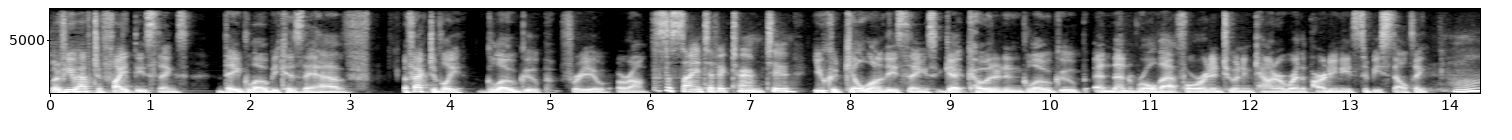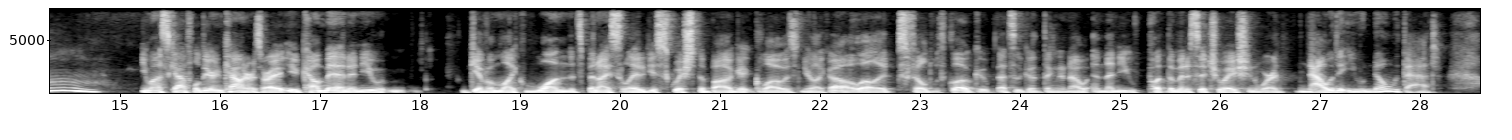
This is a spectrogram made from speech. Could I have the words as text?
But if you have to fight these things, they glow because they have effectively glow goop for you around. That's a scientific term too. You could kill one of these things, get coated in glow goop, and then roll that forward into an encounter where the party needs to be stealthy. Oh. You want to scaffold your encounters, right? You come in and you give them like one that's been isolated. You squish the bug, it glows, and you're like, oh, well, it's filled with glow goop. That's a good thing to know. And then you put them in a situation where now that you know that,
